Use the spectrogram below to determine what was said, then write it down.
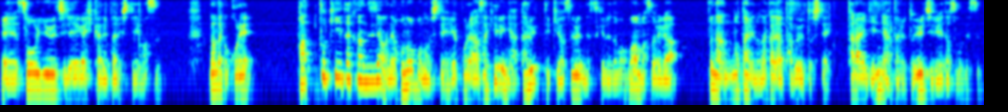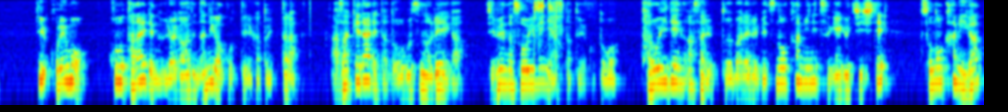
えー、そういう事例が引かれたりしています。なんだかこれ、パッと聞いた感じではね、ほのぼのして、え、これあざけるに当たるって気はするんですけれども、まあまあそれが、プナンの民の中ではタブーとして、タライデンに当たるという事例だそうです。っていう、これも、このタライデンの裏側で何が起こっているかといったら、あざけられた動物の霊が自分がそういう目にあったということをタロイデンアサルと呼ばれる別の神に告げ口して、その神が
